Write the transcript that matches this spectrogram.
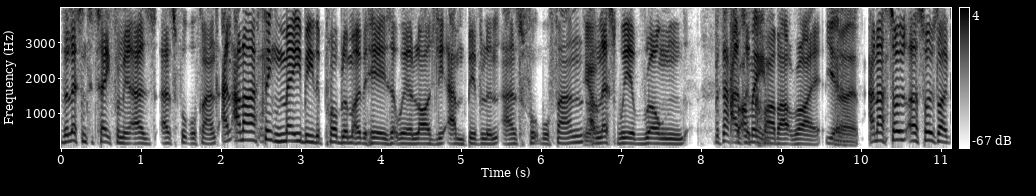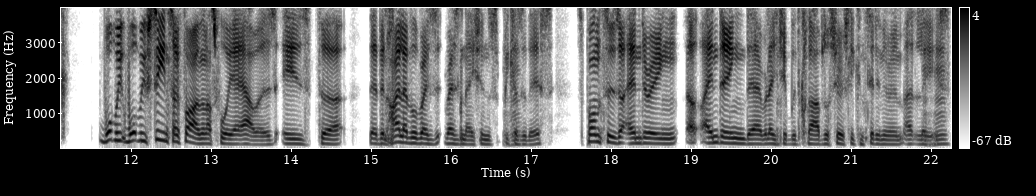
the lesson to take from it as as football fans, and, and I think maybe the problem over here is that we're largely ambivalent as football fans, Yeah. unless we're wrong But that's as what a I mean. club outright. Yes. Right. And I suppose, I suppose like what we what we've seen so far in the last forty eight hours is that there have been high level res- resignations because of this. Sponsors are ending uh, ending their relationship with clubs or seriously considering them at least.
